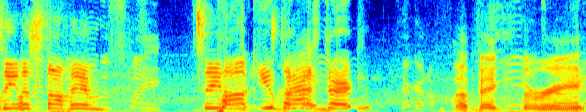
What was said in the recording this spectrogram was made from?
Cena, stop him. Cena, Punk, you stop him. bastard! The big three.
